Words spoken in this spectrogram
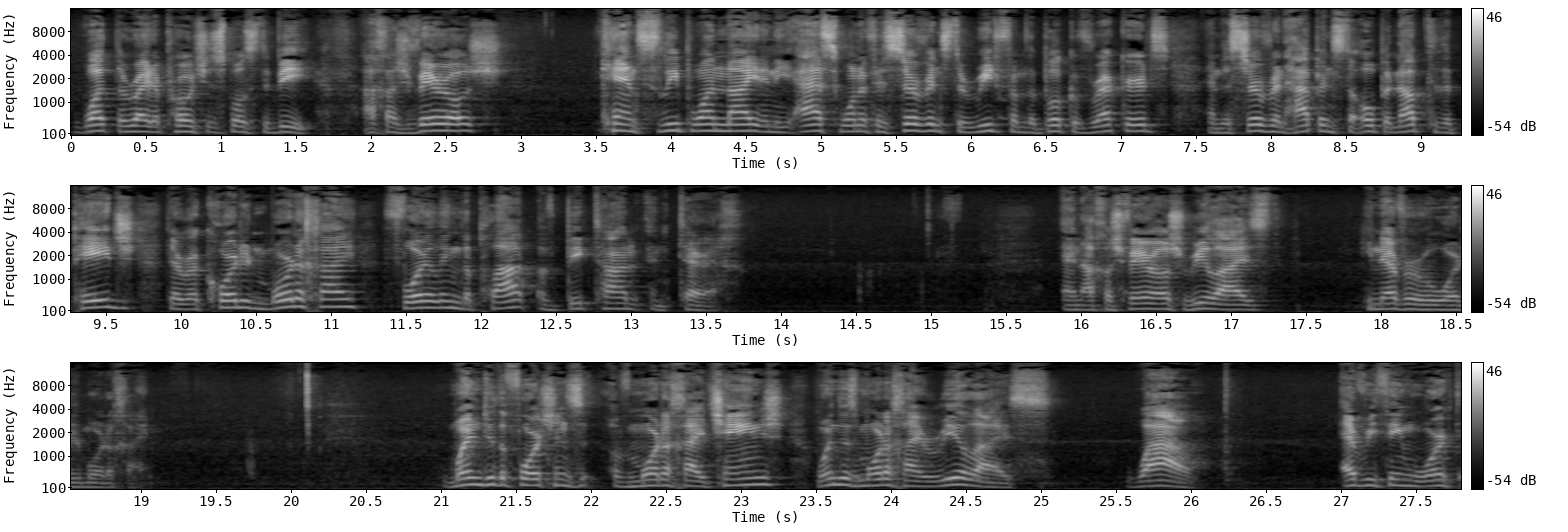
what the right approach is supposed to be. Achashverosh can't sleep one night and he asks one of his servants to read from the book of records, and the servant happens to open up to the page that recorded Mordechai foiling the plot of Bigtan and Teresh. And Achashverosh realized he never rewarded Mordechai. When do the fortunes of Mordechai change? When does Mordechai realize, wow, everything worked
